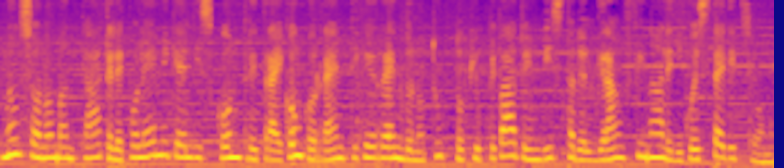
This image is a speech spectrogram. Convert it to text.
non sono mancate le polemiche e gli scontri tra i concorrenti che rendono tutto più pepato in vista del gran finale di questa edizione.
